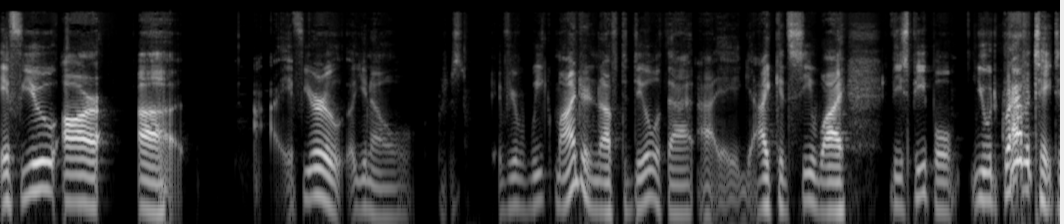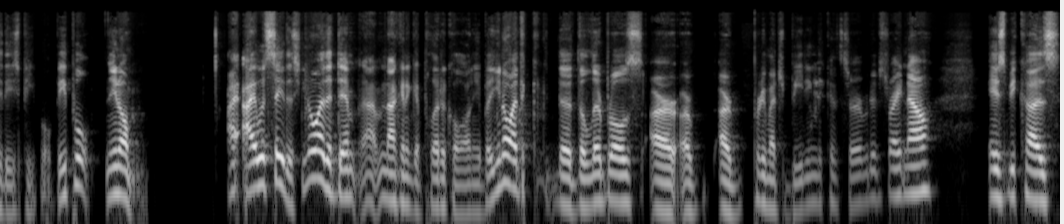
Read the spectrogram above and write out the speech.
if you are uh if you're, you know, if you're weak-minded enough to deal with that, I I could see why these people you would gravitate to these people. People, you know, I, I would say this. You know why the Dem- I'm not going to get political on you, but you know why the, the the liberals are are are pretty much beating the conservatives right now is because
